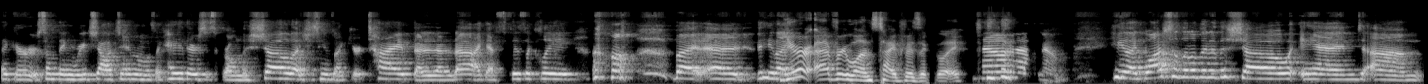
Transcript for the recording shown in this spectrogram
like, or something, reached out to him and was like, "Hey, there's this girl on the show. Like, she seems like your type. Da da da da. da I guess physically, but uh, he like You're everyone's type physically. no, no, no. He like watched a little bit of the show and um,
